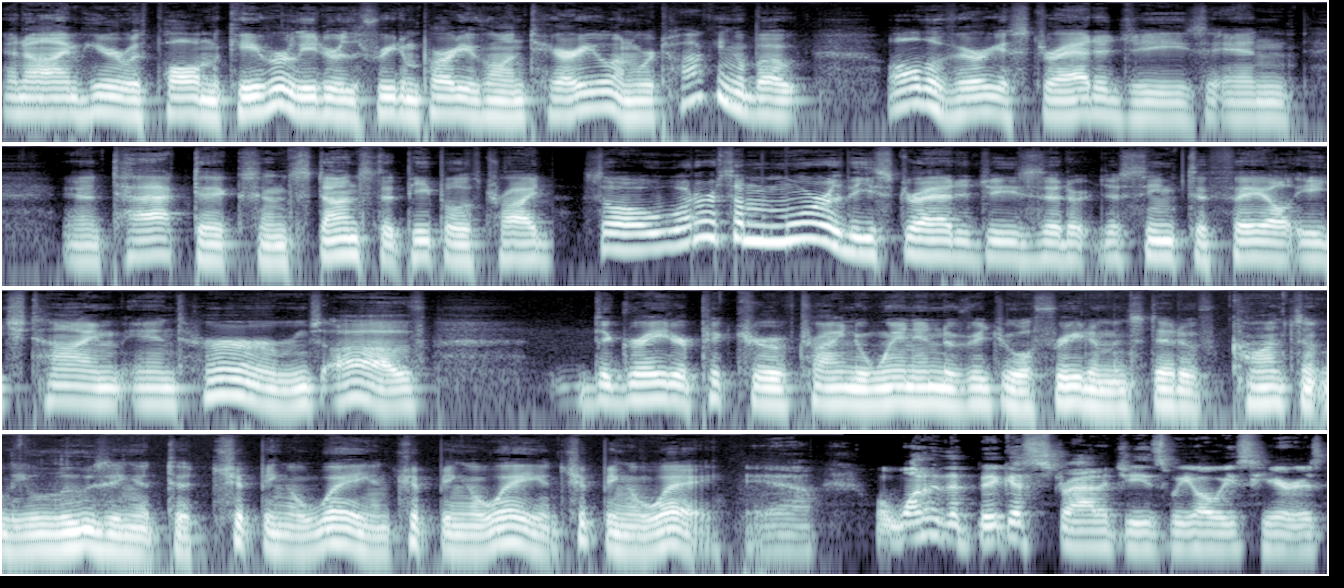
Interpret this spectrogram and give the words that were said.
And I'm here with Paul McKeever, leader of the Freedom Party of Ontario, and we're talking about all the various strategies and and tactics and stunts that people have tried. So, what are some more of these strategies that are, just seem to fail each time in terms of the greater picture of trying to win individual freedom instead of constantly losing it to chipping away and chipping away and chipping away? Yeah. Well, one of the biggest strategies we always hear is,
